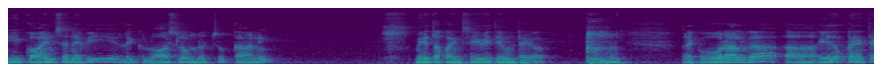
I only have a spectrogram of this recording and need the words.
నీ కాయిన్స్ అనేవి లైక్ లాస్లో ఉండొచ్చు కానీ మిగతా కాయిన్స్ ఏవైతే ఉంటాయో లైక్ ఓవరాల్గా ఏదో ఒక అయితే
